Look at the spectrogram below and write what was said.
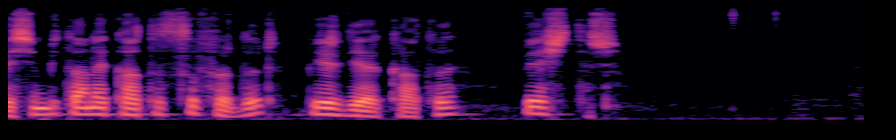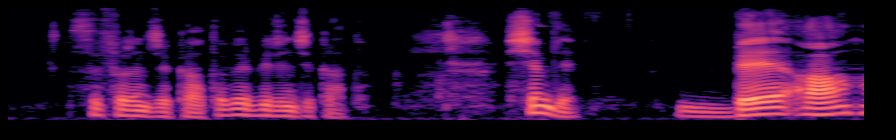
5'in bir tane katı sıfırdır. Bir diğer katı 5'tir. Sıfırıncı katı ve birinci katı. Şimdi BA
